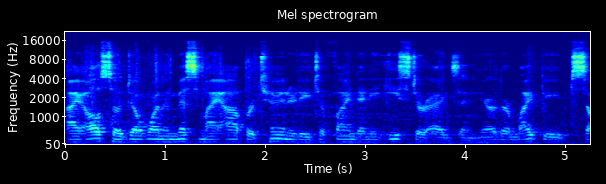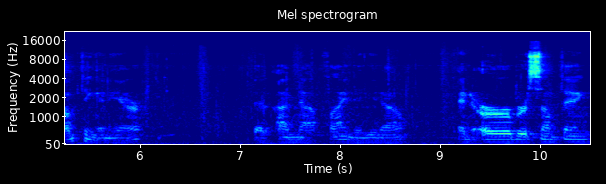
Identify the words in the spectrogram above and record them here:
I also don't want to miss my opportunity to find any Easter eggs in here. There might be something in here that I'm not finding, you know? An herb or something.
